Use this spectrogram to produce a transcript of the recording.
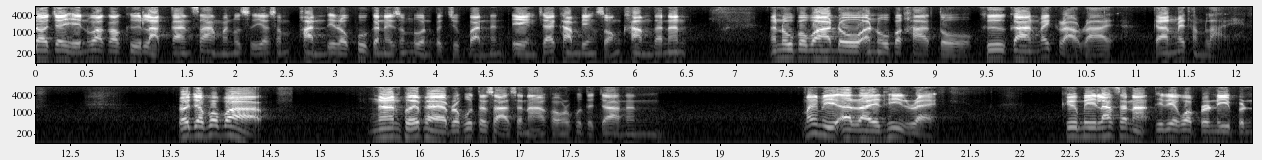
เราจะเห็นว่าก็คือหลักการสร้างมนุษยสัมพันธ์ที่เราพูดกันในสำนวนปัจจุบันนั่นเองใช้คำเพียงสองคำเท่านั้น อนุปวาโดอนุปคาโต คือการไม่กล่าวร้าย การไม่ทำลาย เราจะพบว่างานเผยแผ่พระพุทธศาสนาของพระพุทธเจ้านั้น ไม่มีอะไรที่แรงคือมีลักษณะที่เรียกว่าประนีประ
